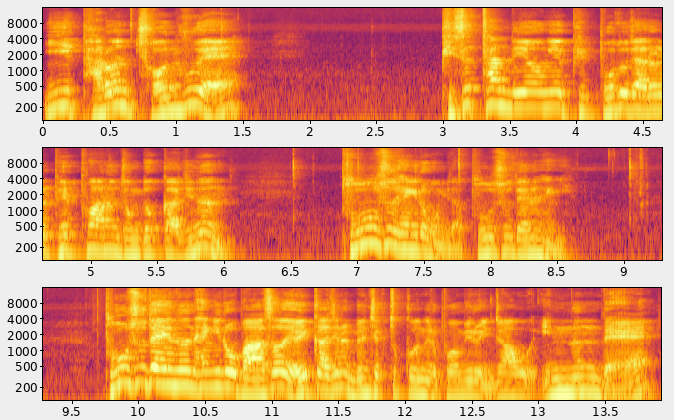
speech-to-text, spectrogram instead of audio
이 발언 전후에 비슷한 내용의 비- 보도 자료를 배포하는 정도까지는 부수 행위로 봅니다. 부수되는 행위. 부수되는 행위로 봐서 여기까지는 면책특권으로 범위로 인정하고 있는데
